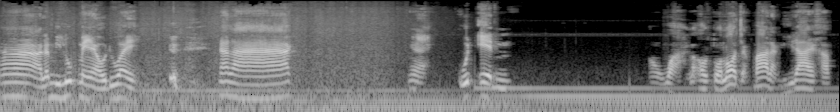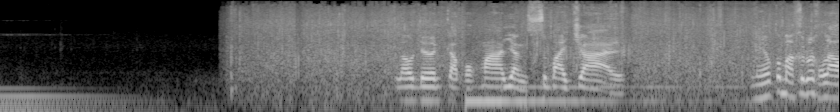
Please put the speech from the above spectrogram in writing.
อ่า แล้วมีลูกแมวด้วย น่ารัก ไงกูดเอ็น เอาว่ะเราเอาตัวรอดจากบ้านหลังนี้ได้ครับ เราเดินกลับออกมาอย่างสบายใจ แล้วก็มาขึ้นรถของเรา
